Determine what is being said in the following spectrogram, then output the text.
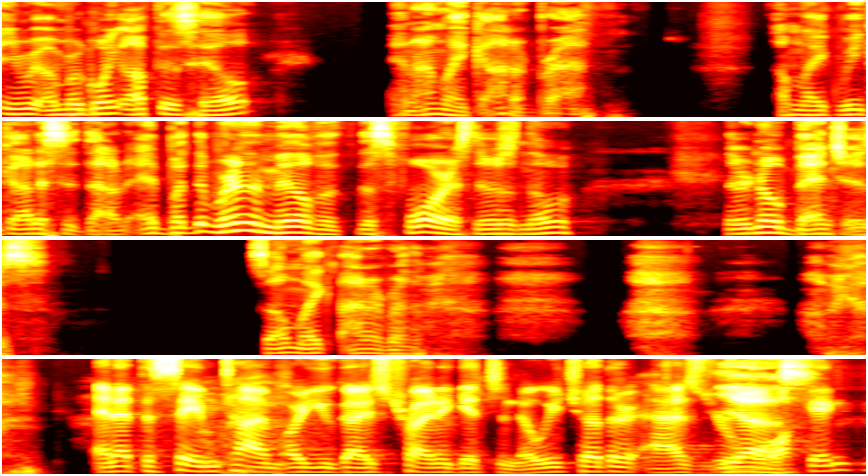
and we're going up this hill, and I'm like out of breath. I'm like, we gotta sit down. But we're in the middle of this forest. There's no, there are no benches. So I'm like out of breath. Oh my god. and at the same time, are you guys trying to get to know each other as you're Yes. walking?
